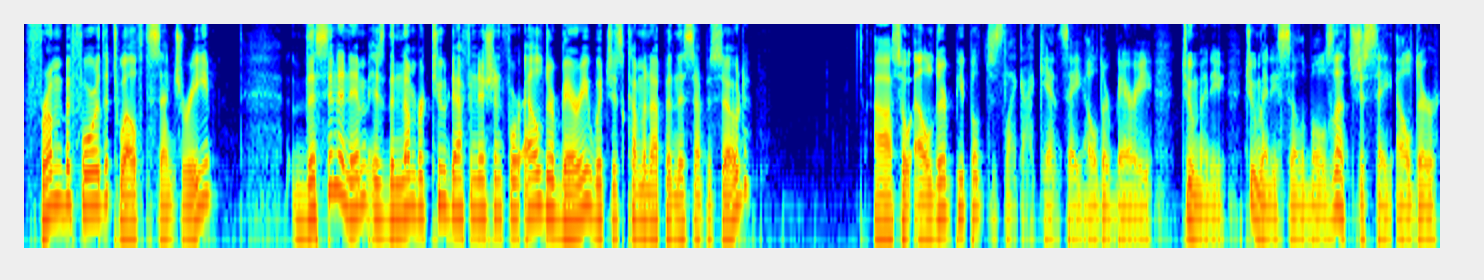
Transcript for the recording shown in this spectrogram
from before the 12th century. The synonym is the number two definition for elderberry, which is coming up in this episode. Uh, so elder people just like I can't say elderberry. Too many, too many syllables. Let's just say elder.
